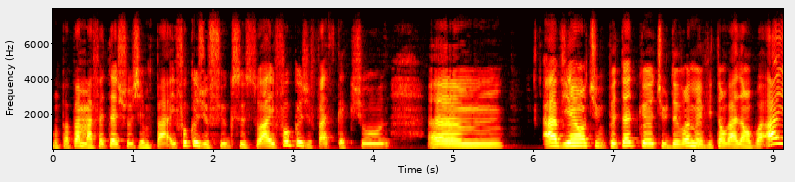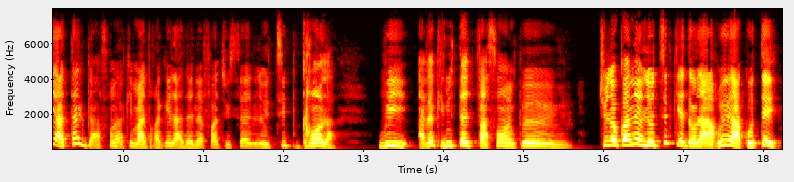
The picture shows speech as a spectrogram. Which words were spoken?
mon papa m'a fait telle chose, j'aime pas, il faut que je fugue ce soir, il faut que je fasse quelque chose. Euh, ah, viens, tu, peut-être que tu devrais m'inviter, on va aller en boire. Ah, il y a tel garçon là qui m'a dragué la dernière fois, tu sais, le type grand là. Oui, avec une tête façon un peu. Tu le connais, le type qui est dans la rue à côté.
